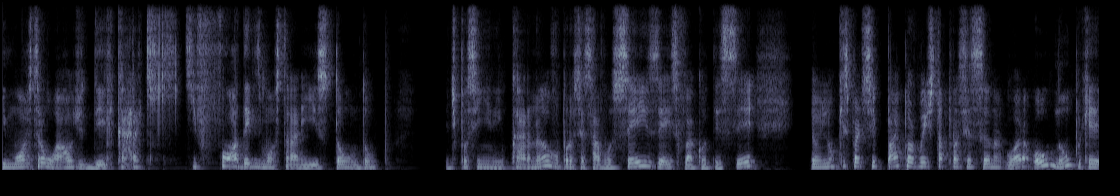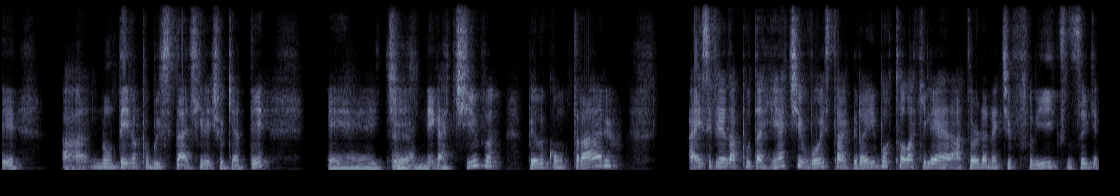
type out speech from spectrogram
E mostra o áudio dele. Cara, que, que foda eles mostrarem isso. Tão, tão, é tipo assim, o cara, não, eu vou processar vocês, é isso que vai acontecer. Então ele não quis participar e provavelmente tá processando agora. Ou não, porque ah, não teve a publicidade que ele achou que ia ter. é, de É. negativa. Pelo contrário. Aí esse filho da puta reativou o Instagram e botou lá que ele é ator da Netflix, não sei o que.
